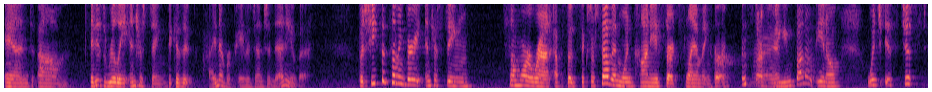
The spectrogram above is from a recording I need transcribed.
and um it is really interesting because it i never paid attention to any of this but she said something very interesting somewhere around episode six or seven when Kanye starts slamming her and starts Right. making fun of, you know, which is just,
